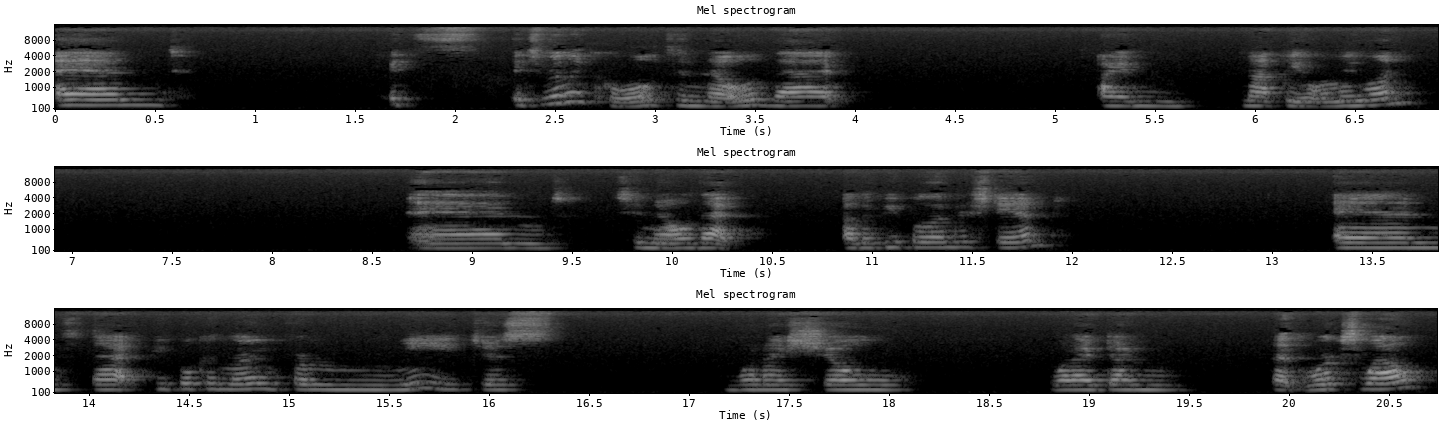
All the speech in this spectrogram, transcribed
And it's it's really cool to know that I'm not the only one. And to know that other people understand. And that people can learn from me just when I show what I've done that works well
